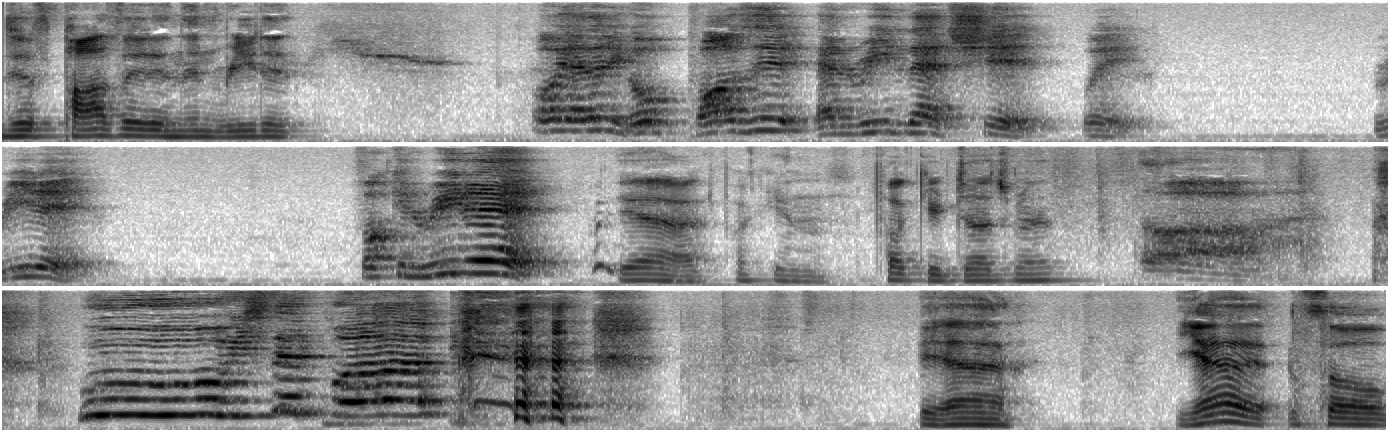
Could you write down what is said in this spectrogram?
Just pause it and then read it. Oh yeah, there you go. pause it and read that shit. Wait. Read it. Fucking read it. Yeah, fucking fuck your judgment. Ooh, he said fuck. Yeah. Yeah, so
